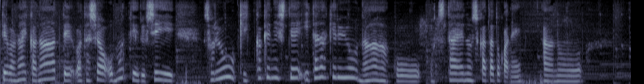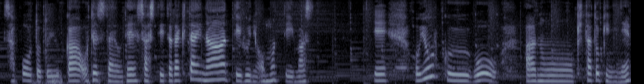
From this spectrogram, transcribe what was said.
ではないかなって私は思っているしそれをきっかけにしていただけるようなこうお伝えの仕方とかねあのサポートというかお手伝いをねさせていただきたいなっていうふうに思っています。でお洋服をあの着た時にね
